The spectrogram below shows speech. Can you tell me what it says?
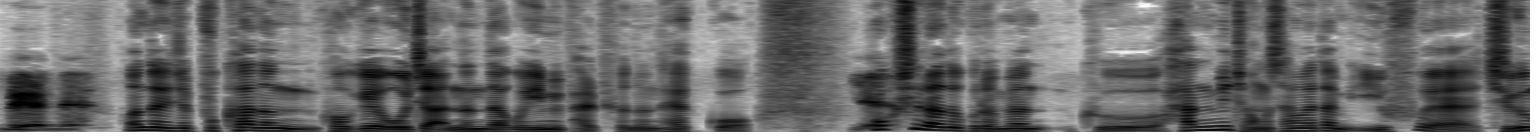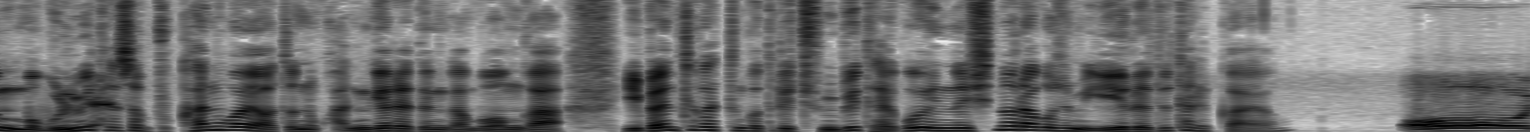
네네. 그런데 이제 북한은 거기에 오지 않는다고 이미 발표는 했고 예. 혹시라도 그러면 그 한미 정상회담 이후에 지금 뭐 물밑에서 네. 북한과의 어떤 관계라든가 뭔가 이벤트 같은 것들이 준비되고 있는 신호라고 좀 이해를 해도 될까요? 어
